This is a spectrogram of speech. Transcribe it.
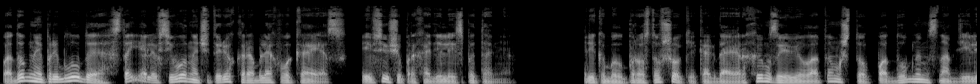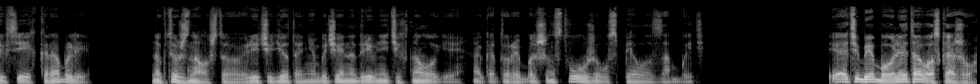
подобные приблуды стояли всего на четырех кораблях ВКС и все еще проходили испытания. Рика был просто в шоке, когда Эрхым заявил о том, что подобным снабдили все их корабли. Но кто ж знал, что речь идет о необычайно древней технологии, о которой большинство уже успело забыть. «Я тебе более того скажу.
